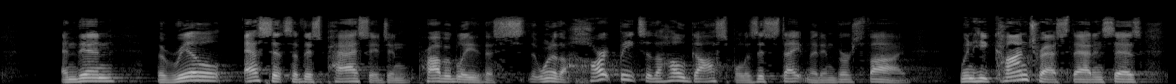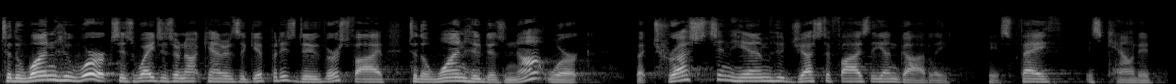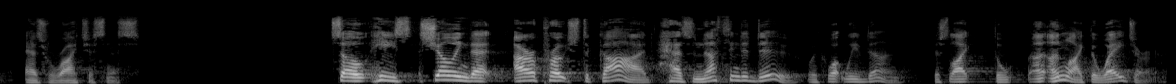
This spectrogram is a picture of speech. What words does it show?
And then the real essence of this passage, and probably the, one of the heartbeats of the whole gospel, is this statement in verse 5. When he contrasts that and says, To the one who works, his wages are not counted as a gift, but his due. Verse 5 To the one who does not work, but trusts in him who justifies the ungodly, his faith is counted as righteousness. So he's showing that our approach to God has nothing to do with what we've done, just like the, unlike the wage earner.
